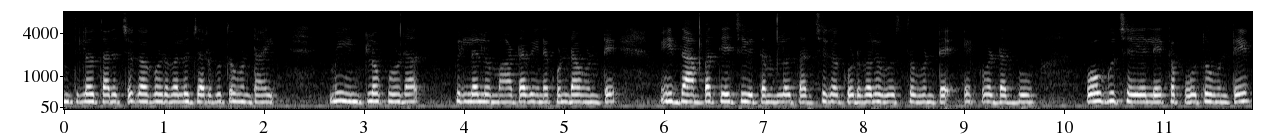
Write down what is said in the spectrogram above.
ఇంటిలో తరచుగా గొడవలు జరుగుతూ ఉంటాయి. మీ ఇంట్లో కూడా పిల్లలు మాట వినకుండా ఉంటే మీ దాంపత్య జీవితంలో తరచుగా గొడవలు వస్తూ ఉంటే ఎక్కువ డబ్బు పోగు చేయలేకపోతూ ఉంటే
